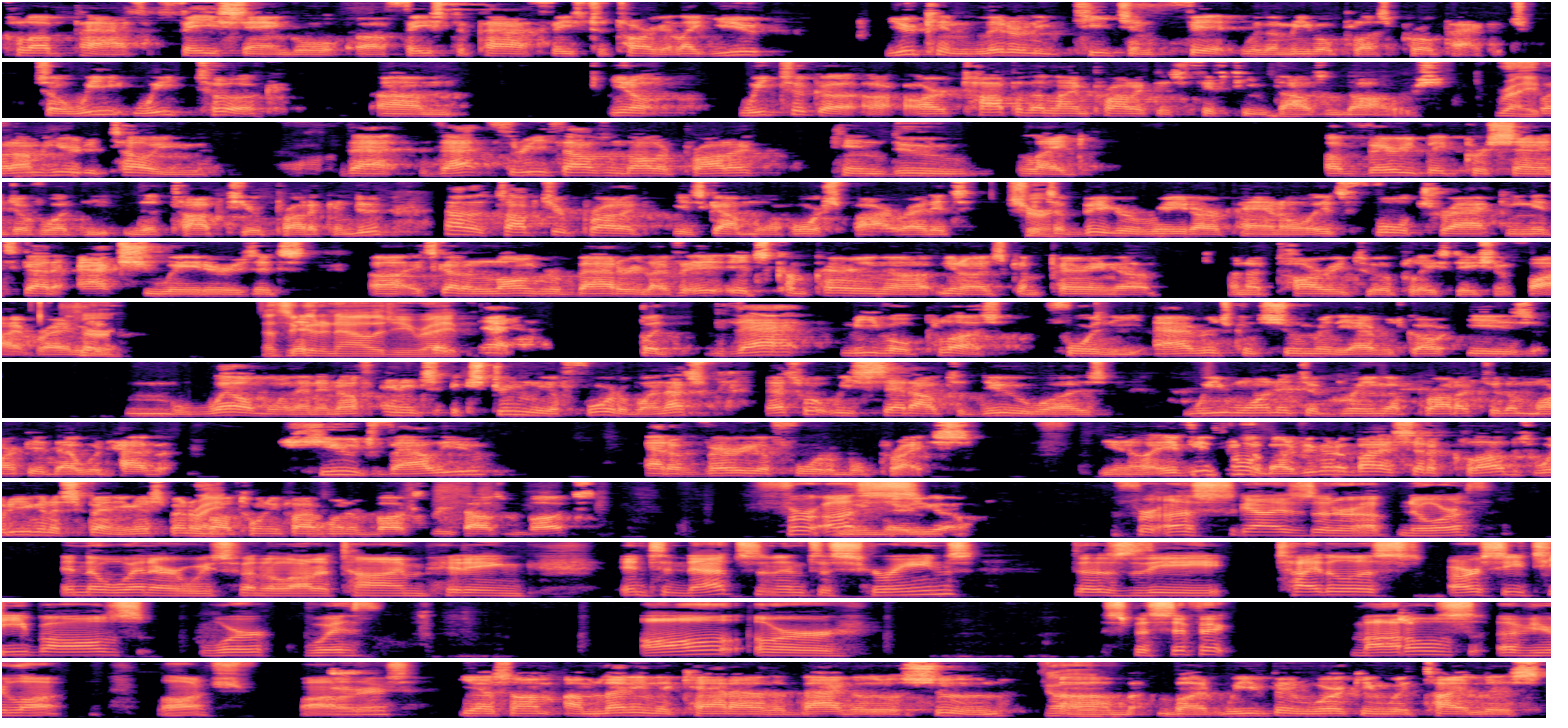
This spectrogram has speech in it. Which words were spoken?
club path, face angle, uh, face to path, face to target. Like you you can literally teach and fit with a Mevo Plus Pro package. So we we took, um, you know, we took a, a our top of the line product is fifteen thousand dollars, Right. but I'm here to tell you that that three thousand dollar product can do like a very big percentage of what the, the top tier product can do. Now the top tier product it's got more horsepower, right? It's Sure. it's a bigger radar panel. It's full tracking. It's got actuators. It's uh, it's got a longer battery life. It, it's comparing a you know it's comparing a an Atari to a PlayStation Five, right? Sure. Like, That's a good analogy, right? But that, but that Mevo Plus for the average consumer, the average golfer, is well more than enough, and it's extremely affordable. And that's that's what we set out to do. Was we wanted to bring a product to the market that would have huge value at a very affordable price. You know, if you think about it, if you're going to buy a set of clubs, what are you going to spend? You're going to spend Right. about twenty five hundred bucks, three thousand bucks. For I mean, us, there you go. for us guys that are up north in the winter, we spend a lot of time hitting into nets and into screens. Does the Titleist RCT balls work with all or specific models of your la- launch monitors? Yeah, so I'm I'm letting the cat out of the bag a little soon. Um, but we've been working with Titleist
